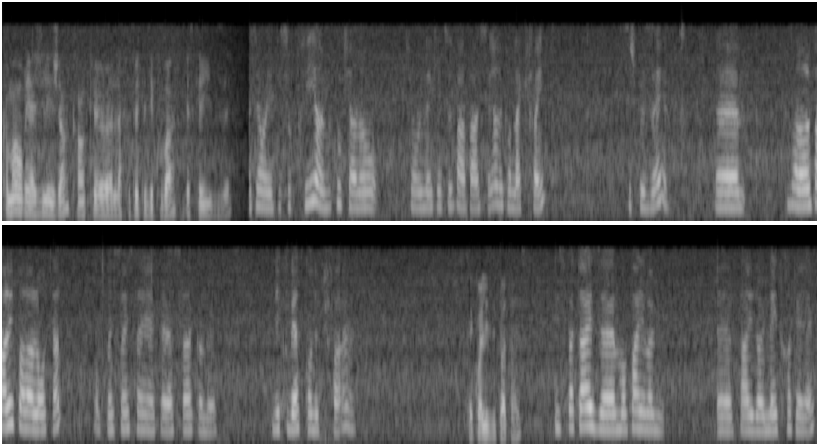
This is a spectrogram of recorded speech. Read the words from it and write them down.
Comment ont réagi les gens quand la photo a été découverte? Qu'est-ce qu'ils disaient? On a été surpris. Il y en a beaucoup qui en ont, qui ont une inquiétude par rapport à ça. Il y en a qui ont de la crainte, si je peux dire. Euh, on en a parlé pendant longtemps. On trouvait ça assez intéressant comme euh, découverte qu'on a pu faire. C'était quoi les hypothèses? Les hypothèses, euh, mon père il a même euh, parlé d'un intraterrestre.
